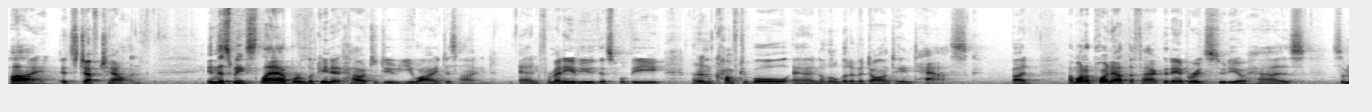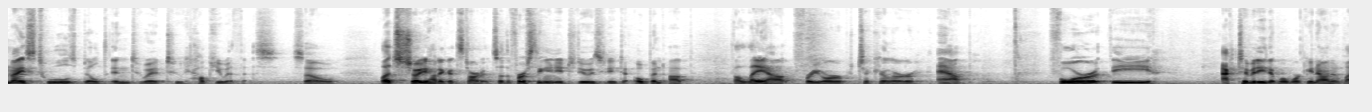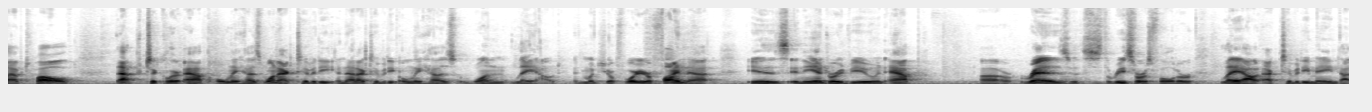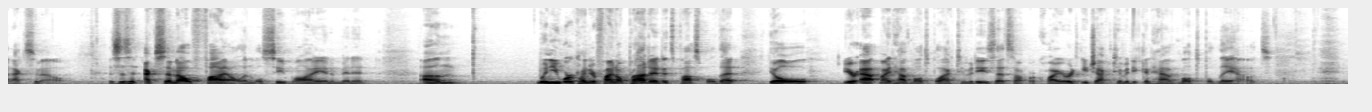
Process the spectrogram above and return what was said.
Hi, it's Jeff Challen. In this week's lab, we're looking at how to do UI design. And for many of you, this will be an uncomfortable and a little bit of a daunting task. But I want to point out the fact that Android Studio has some nice tools built into it to help you with this. So let's show you how to get started. So the first thing you need to do is you need to open up the layout for your particular app. For the activity that we're working on in Lab 12, that particular app only has one activity, and that activity only has one layout. And what you'll, where you'll find that is in the Android view an app uh, res, this is the resource folder, layout activity main.xml. This is an XML file, and we'll see why in a minute. Um, when you work on your final project, it's possible that you'll your app might have multiple activities. That's not required. Each activity can have multiple layouts.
